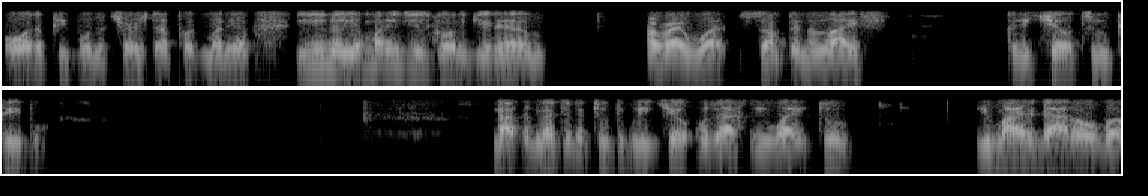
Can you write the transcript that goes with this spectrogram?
or the people in the church that put money up. You know, your money's just going to get him. All right, what? Something in life? Because he killed two people. Not to mention the two people he killed was actually white too. You might have got over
